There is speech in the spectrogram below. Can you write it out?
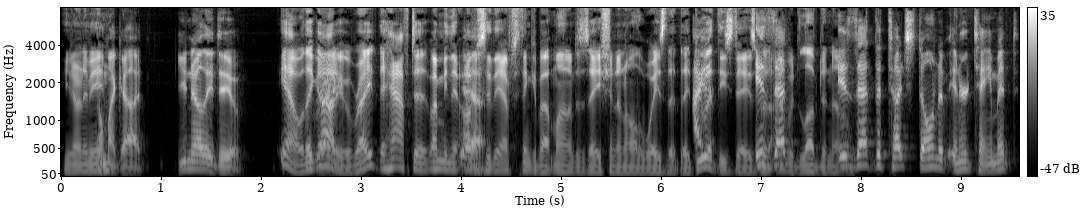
You know what I mean? Oh my god. You know they do. Yeah, well, they got Right. to, right? They have to. I mean, they, Yeah. obviously, they have to think about monetization and all the ways that they do I- it these days. But I would love to know. Is that the touchstone of entertainment?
